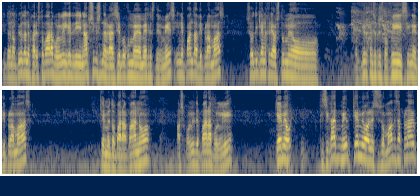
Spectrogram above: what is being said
και τον οποίο τον ευχαριστώ πάρα πολύ για την άψογη συνεργασία που έχουμε μέχρι στιγμής. Είναι πάντα δίπλα μας. Σε ό,τι και αν χρειαστούμε, ο, ο κύριος Χριστοφής είναι δίπλα μας και με το παραπάνω. Ασχολείται πάρα πολύ και με, φυσικά με- και με όλες τις ομάδες, απλά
